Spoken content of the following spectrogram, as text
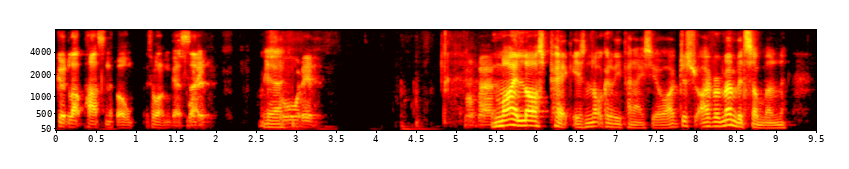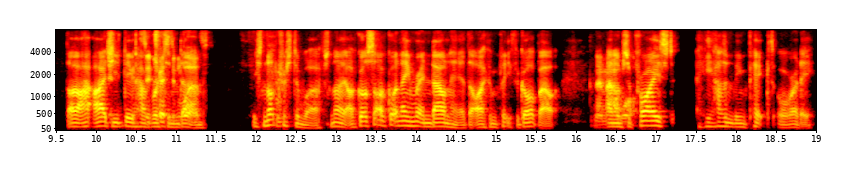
good luck passing the ball is what I'm gonna say. Sorted. Yeah. Sorted. Not bad. My last pick is not going to be Panacio. I've just I've remembered someone that I, actually do have it written down. It's not Tristan Wirfs. No, I've got I've got a name written down here that I completely forgot about, No and I'm what. surprised he hasn't been picked already.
